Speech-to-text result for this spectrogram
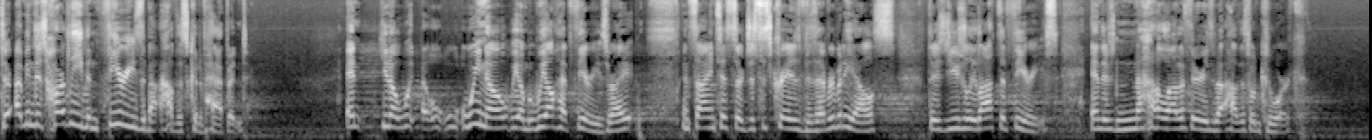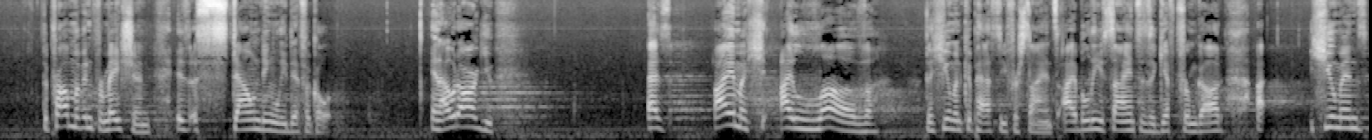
There, I mean, there's hardly even theories about how this could have happened. And, you know, we, we know, we, I mean, we all have theories, right? And scientists are just as creative as everybody else. There's usually lots of theories. And there's not a lot of theories about how this one could work. The problem of information is astoundingly difficult. And I would argue, as I am a, I love the human capacity for science. I believe science is a gift from God. Humans,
